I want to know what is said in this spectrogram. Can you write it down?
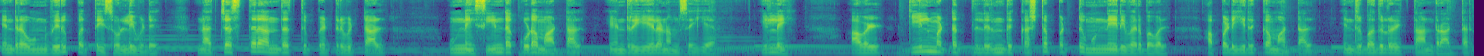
என்ற உன் விருப்பத்தை சொல்லிவிடு. நட்சத்திர அந்தஸ்து பெற்றுவிட்டால் உன்னை சீண்டக்கூட மாட்டாள் என்று ஏளனம் செய்ய. இல்லை அவள் கீழ்மட்டத்திலிருந்து கஷ்டப்பட்டு முன்னேறி வருபவள் அப்படி இருக்க மாட்டாள் என்று பதிலுரைத்தான் ராட்டர்.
